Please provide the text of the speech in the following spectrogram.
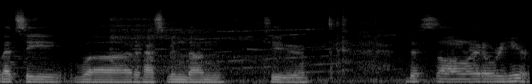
let's see what has been done to this song right over here.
